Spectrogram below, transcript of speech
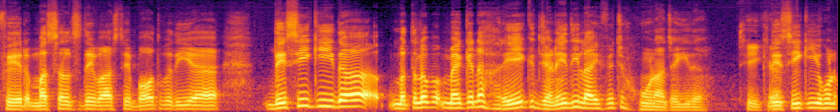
ਫਿਰ ਮਸਲਸ ਦੇ ਵਾਸਤੇ ਬਹੁਤ ਵਧੀਆ ਦੇਸੀ ਘੀ ਦਾ ਮਤਲਬ ਮੈਂ ਕਹਿੰਦਾ ਹਰੇਕ ਜਣੇ ਦੀ ਲਾਈਫ ਵਿੱਚ ਹੋਣਾ ਚਾਹੀਦਾ। ਠੀਕ ਹੈ। ਦੇਸੀ ਕੀ ਹੁਣ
